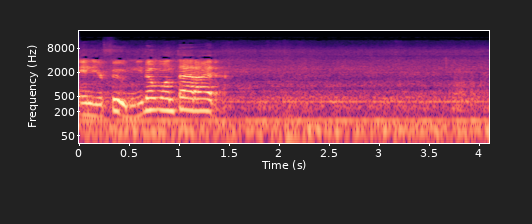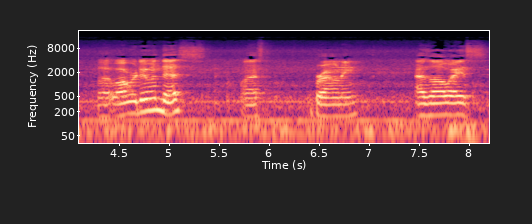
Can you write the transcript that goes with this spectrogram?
into your food and you don't want that either. But while we're doing this last browning as always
